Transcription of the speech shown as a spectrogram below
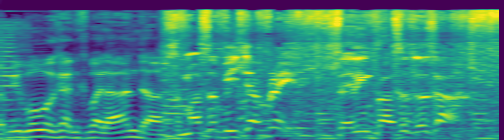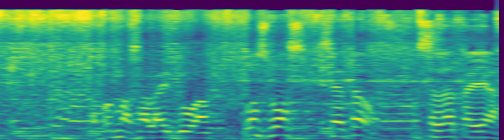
Kami bawakan kepada anda Semasa pijat break Steering berasa gegah Apa masalah itu ah? Bos, bos, saya tahu masalah tayar.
